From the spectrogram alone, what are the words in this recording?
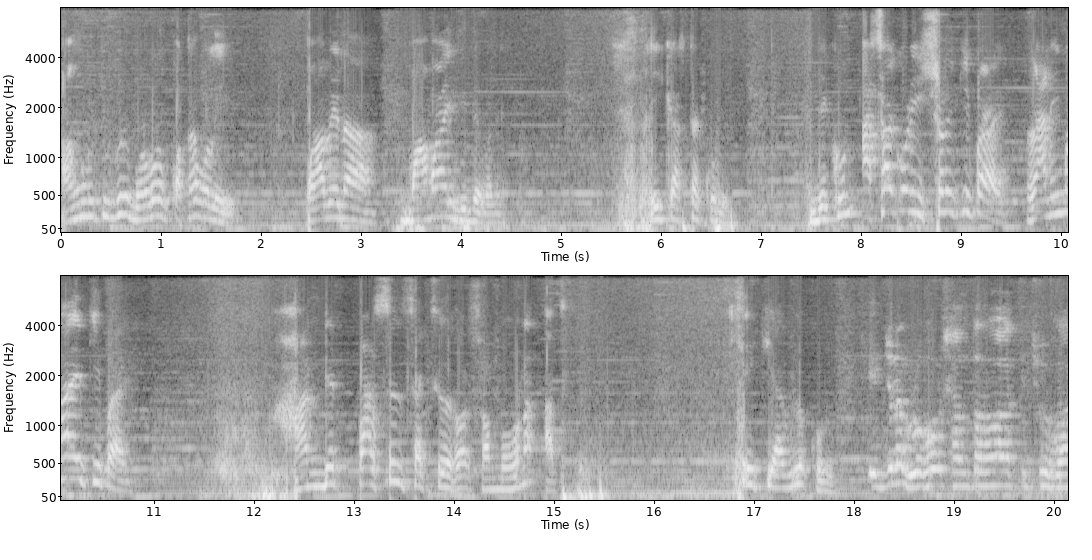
আঙুল উঁচু করে বড় বড় কথা বলে, পাবে না, মামাই দিতে পারে। এই কাজটা করুন। দেখুন, আশা করি ঈশ্বরের কি পায় রানীমায়ের কি পায় হান্ড্রেড পার্সেন্ট সাকসেস হওয়ার সম্ভাবনা আছে। এই ক্রিয়াগুলো করুন। এর জন্য গ্রহ শান্ত হওয়া কিছু হওয়া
